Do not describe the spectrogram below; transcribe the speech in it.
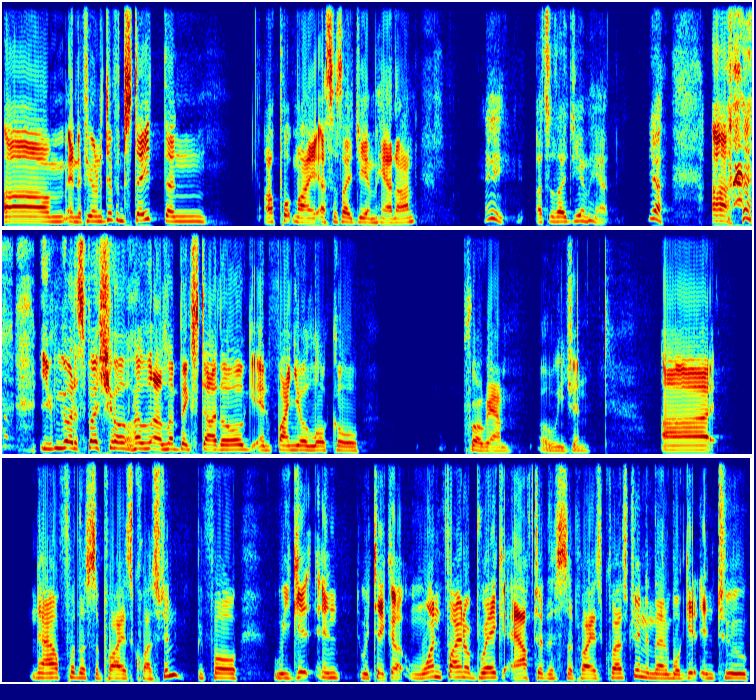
Um, and if you're in a different state, then I'll put my SSIGM hat on. Hey, SSIGM hat. Yeah. Uh, you can go to specialolympics.org and find your local program or region. Uh, now for the surprise question. Before we get in, we take a one final break after the surprise question, and then we'll get into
